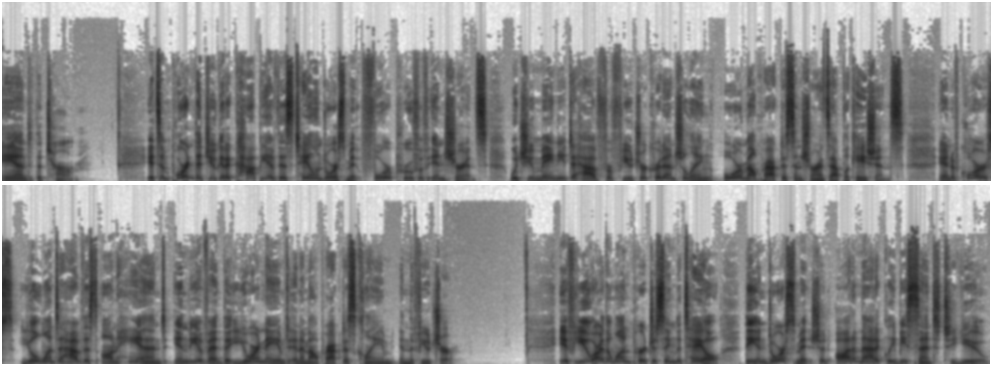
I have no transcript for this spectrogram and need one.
and the term. It's important that you get a copy of this tail endorsement for proof of insurance, which you may need to have for future credentialing or malpractice insurance applications. And of course, you'll want to have this on hand in the event that you're named in a malpractice claim in the future. If you are the one purchasing the tail, the endorsement should automatically be sent to you.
